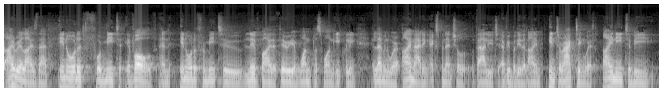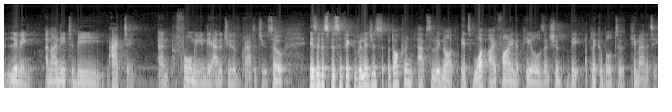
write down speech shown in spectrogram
I realize that in order for me to evolve and in order for me to live by the theory of 1 plus 1 equaling 11, where I'm adding exponential value to everybody that I'm interacting with, I need to be living and I need to be acting and performing in the attitude of gratitude. So, is it a specific religious doctrine? Absolutely not. It's what I find appeals and should be applicable to humanity.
